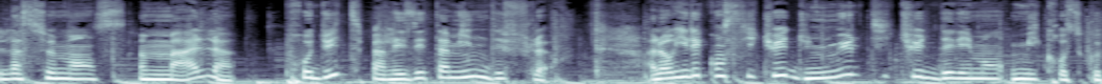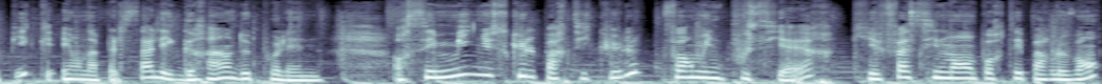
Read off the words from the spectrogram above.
la semence mâle produite par les étamines des fleurs. Alors il est constitué d'une multitude d'éléments microscopiques et on appelle ça les grains de pollen. Alors ces minuscules particules forment une poussière qui est facilement emportée par le vent,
